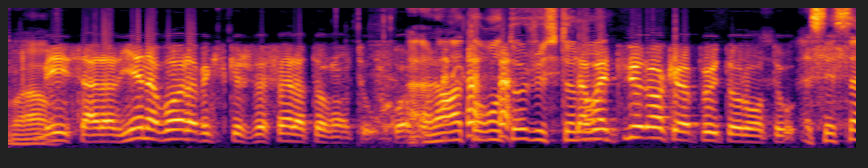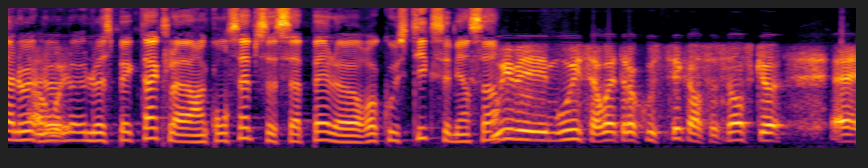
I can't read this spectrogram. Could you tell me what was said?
Wow. Mais ça n'a rien à voir avec ce que je vais faire à Toronto. crois-moi. Alors à Toronto ça justement, va être plus rock un peu, Toronto. c'est ça le, Ah le- le- spectacle, un concept, ça s'appelle euh, Rockoustique, c'est bien ça? Oui, mais oui, ça va être acoustique en ce sens que euh,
